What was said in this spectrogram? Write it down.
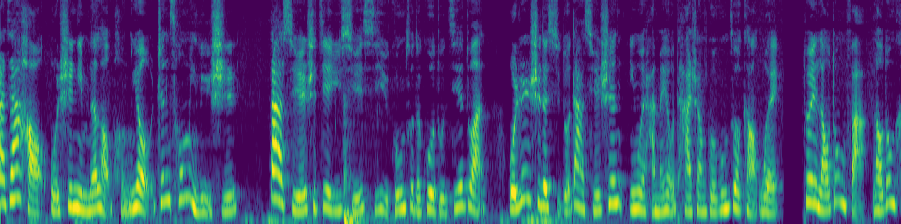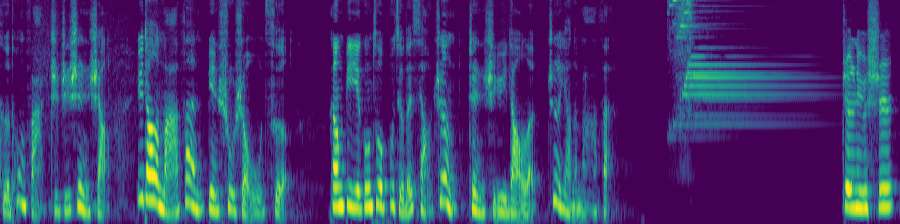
大家好，我是你们的老朋友真聪明律师。大学是介于学习与工作的过渡阶段，我认识的许多大学生因为还没有踏上过工作岗位，对劳动法、劳动合同法知之甚少，遇到了麻烦便束手无策。刚毕业工作不久的小郑正是遇到了这样的麻烦。郑律师，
